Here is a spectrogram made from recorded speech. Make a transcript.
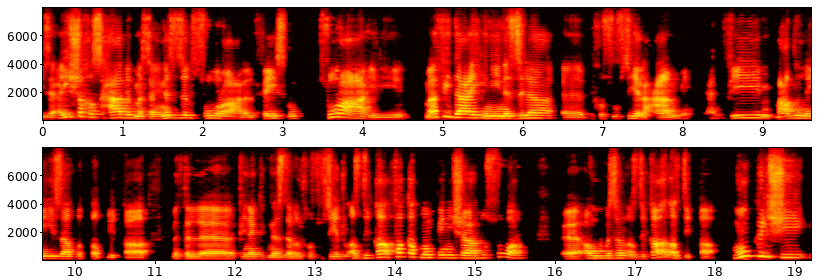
إذا أي شخص حابب مثلا ينزل صورة على الفيسبوك صورة عائلية ما في داعي إني ينزلها آه، بخصوصية العامة. يعني في بعض الميزات بالتطبيقات مثل آه، فينك تنزلها بالخصوصية الأصدقاء. فقط ممكن يشاهدوا الصور آه، أو مثلا أصدقاء الأصدقاء. مو كل شيء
